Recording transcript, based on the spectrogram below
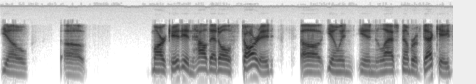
you know, uh, market and how that all started. Uh, you know, in in the last number of decades,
